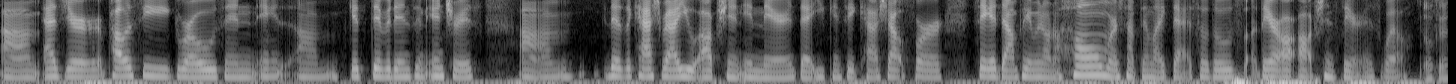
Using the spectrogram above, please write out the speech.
um, as your policy grows and, and um, gets dividends and interest, um, there's a cash value option in there that you can take cash out for, say, a down payment on a home or something like that. So those there are options there as well. Okay.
